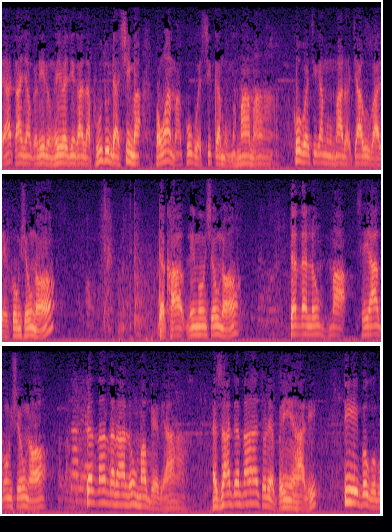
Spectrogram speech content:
ဗျာဒါကြောင့်ကလေးတို့ငရွယ်ချင်းကလာဖူးတုတ္တရှိမှဘဝမှာကိုယ်ွယ်စိတ်ကမှုမမှားမှာကိုယ်ွယ်စိတ်ကမှုမှားတော့ကြာဥပါတယ်ကုံရှုံးတော့တခါလင်ကုံရှုံးတော့တသက်လုံးမှောက်ဆရာကုံရှုံးတော့တသန္တရာလုံးမှောက်တယ်ဗျာအဇာတသားဆိုတဲ့ဘယင်ဟာလေ တိပုဂ္ဂိုလ်ဘ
